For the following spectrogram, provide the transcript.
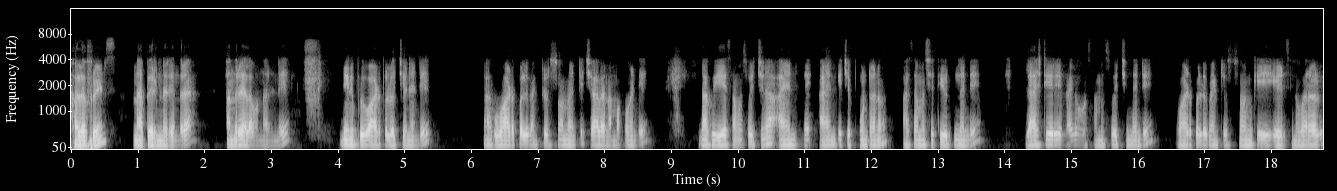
హలో ఫ్రెండ్స్ నా పేరు నరేంద్ర. అందరూ ఎలా ఉన్నారండి? నేను ఇప్పుడు వాడపల్లి వచ్చానండి. నాకు వాడపల్లి వెంకటేశ్వర స్వామి అంటే చాలా నమ్మకం అండి. నాకు ఏ సమస్య వచ్చినా ఆయన ఆయనకే చెప్పుకుంటాను. ఆ సమస్య తీరుతుందండి. లాస్ట్ ఇయర్ ఇలాగే ఒక సమస్య వచ్చిందండి. వాడపల్లి వెంకటేశ్వర స్వామికి ఏడు శనివారాలు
